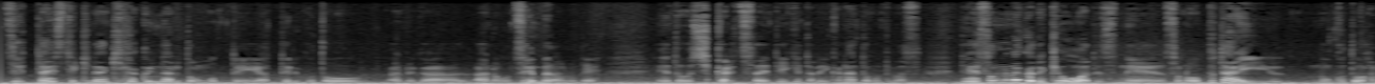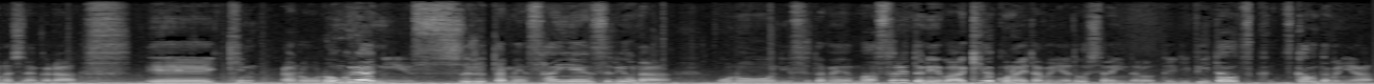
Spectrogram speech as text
絶対素敵な企画になると思ってやってることあれがあの全部なので、えー、としっかり伝えていけたらいいかなと思ってます。でそんな中で今日はですねその舞台のことを話しながら、えー、きあのロングランにするためめ再演するようなものにするため、まあ、ストレートに言えば飽きが来ないためにはどうしたらいいんだろうってリピーターをつかむためには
